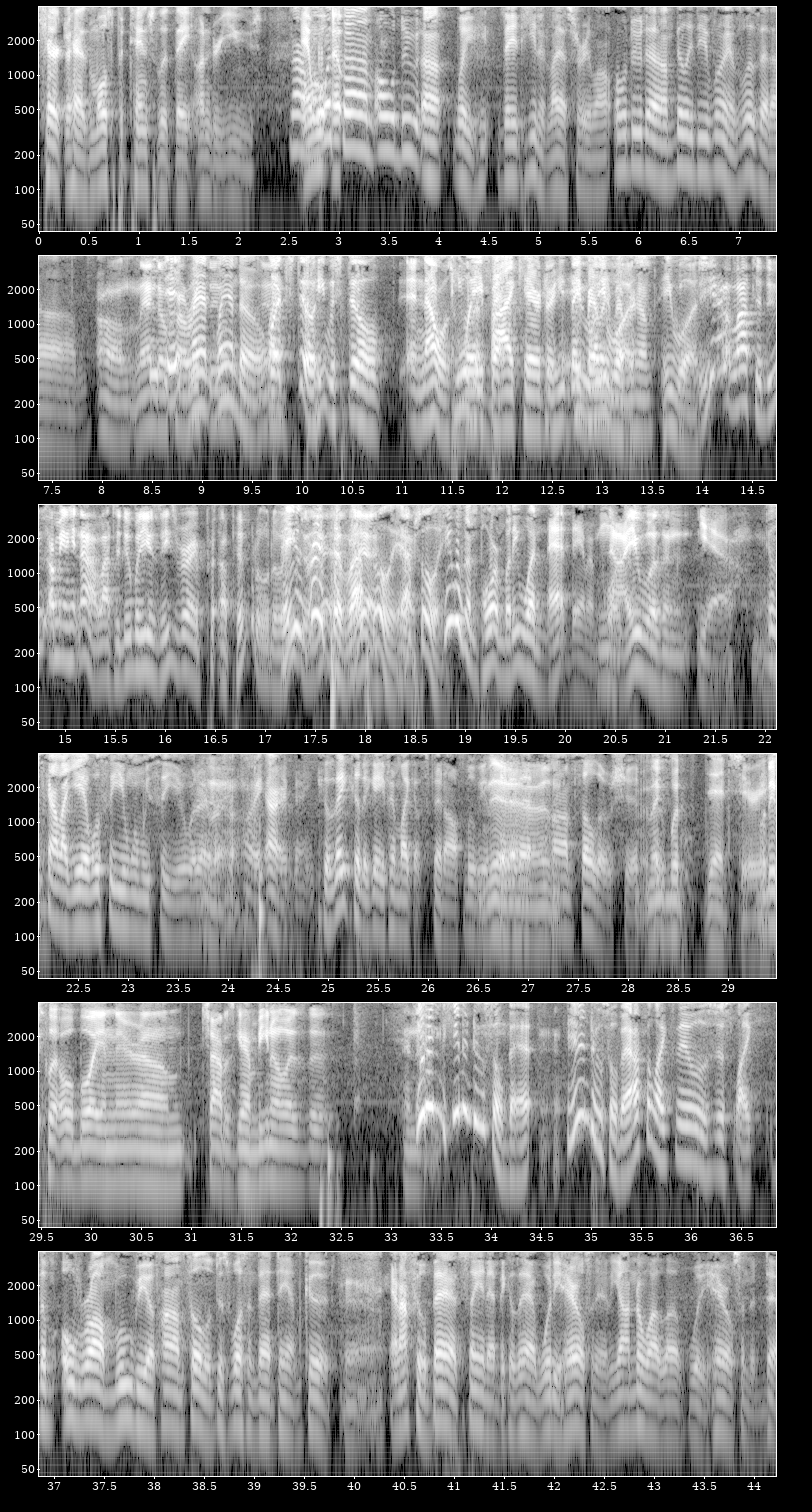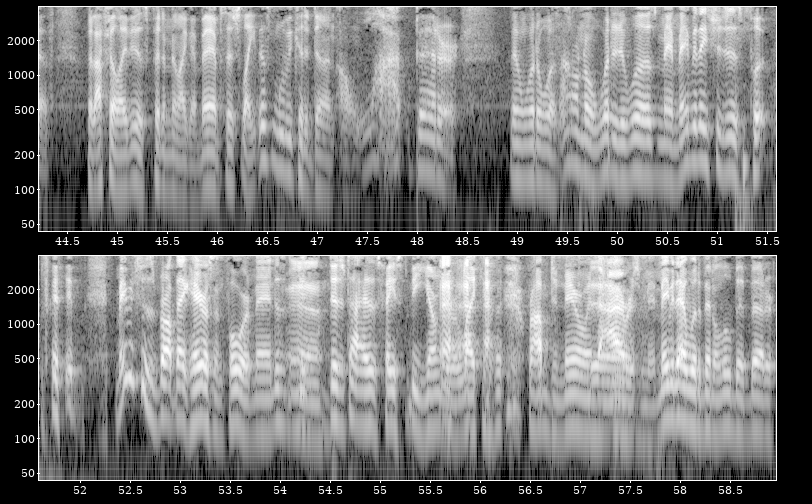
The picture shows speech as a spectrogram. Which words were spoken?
character has most potential that they underused. No, and but we'll- what's um old dude? Uh, wait, he they, he didn't last very long. Old dude, um, Billy Dee Williams. What was that? Um, Oh, Lando did, Lando. Yeah. but still, he was still, and that was He was way a side back- character. He- they he, barely he remember was. him. He was. He had a lot to do. I mean, not a lot to do, but he was he's very uh, pivotal to it. He was very Yeah, pivotal. yeah, absolutely, yeah. absolutely. he was important, but he wasn't that damn important. Nah, he wasn't. Yeah, It was kind of like, yeah, we'll see you when we see you, whatever. Yeah. Like, all right, man, because they could have gave him like a spin-off movie instead of Yeah. that Han Solo shit. they, Just- but, Dead but serious. they put old boy in there. Um, Childish Gambino as the. And he didn't. He didn't do so bad. He didn't do so bad. I feel like it was just like the overall movie of Han Solo just wasn't that damn good. Yeah. And I feel bad saying that because I had Woody Harrelson in it. Y'all know I love Woody Harrelson to death, but I feel like they just put him in like a bad position. Like this movie could have done a lot better than what it was. I don't know what it was, man. Maybe they should just put. maybe should just brought back Harrison Ford, man. Just Yeah. digitize his face to be younger, like Rob De Niro in The Irishman. Maybe that would have been a little bit better.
